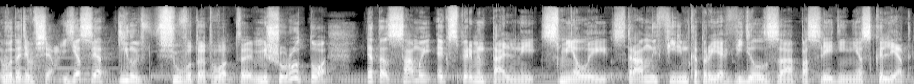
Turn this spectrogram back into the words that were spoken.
вот этим всем. Если откинуть всю вот эту вот э, мишуру, то это самый экспериментальный, смелый, странный фильм, который я видел за последние несколько лет.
